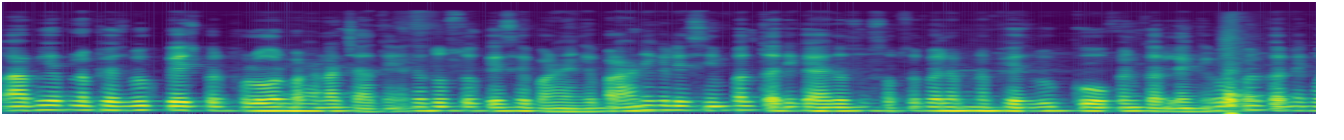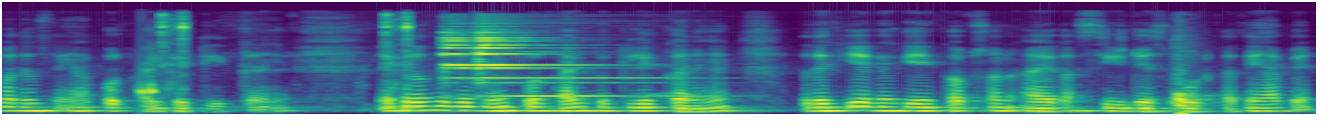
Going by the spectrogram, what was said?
आप भी अपना फेसबुक पेज पर फॉलोअर बढ़ाना चाहते हैं तो दोस्तों कैसे बढ़ाएँगे? बढ़ाने के लिए सिंपल तरीका है दोस्तों, सबसे पहले अपना फेसबुक को ओपन कर लेंगे। ओपन करने के बाद दोस्तों यहाँ प्रोफ़ाइल पे क्लिक करेंगे। देखिए दोस्तों जैसे ही प्रोफ़ाइल पे क्लिक करेंगे तो देखिएगा कि एक ऑप्शन आएगा सी डैशबोर्ड का तो यहाँ पे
